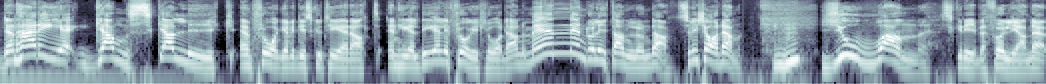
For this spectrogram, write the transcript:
Den här är ganska lik en fråga vi diskuterat en hel del i frågeklådan, men ändå lite annorlunda. Så vi kör den. Johan skriver följande.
